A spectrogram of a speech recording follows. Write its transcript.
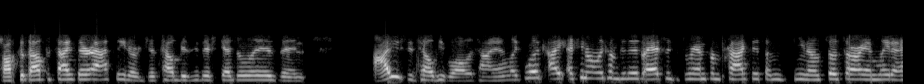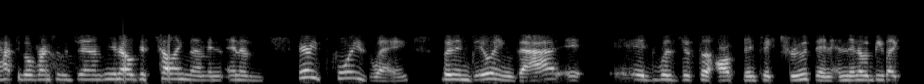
talk about the fact they're athlete or just how busy their schedule is and I used to tell people all the time, like, look, I, I can only come to this. I actually just ran from practice. I'm, you know, so sorry I'm late. I have to go run to the gym. You know, just telling them in, in a very poised way. But in doing that, it it was just the authentic truth. And and then it would be like,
